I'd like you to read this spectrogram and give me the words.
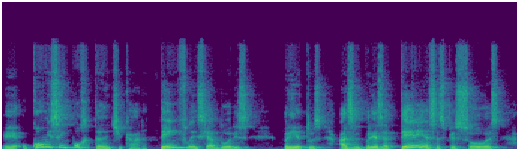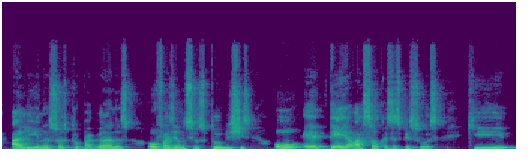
é, o quão isso é importante, cara, ter influenciadores pretos, as empresas terem essas pessoas, ali nas suas propagandas ou fazendo seus publishings ou é, ter relação com essas pessoas que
